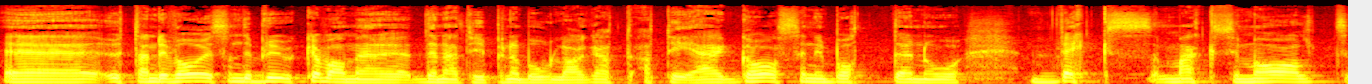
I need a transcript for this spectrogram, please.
Eh, utan det var ju som det brukar vara med den här typen av bolag, att, att det är gasen i botten och väx maximalt,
